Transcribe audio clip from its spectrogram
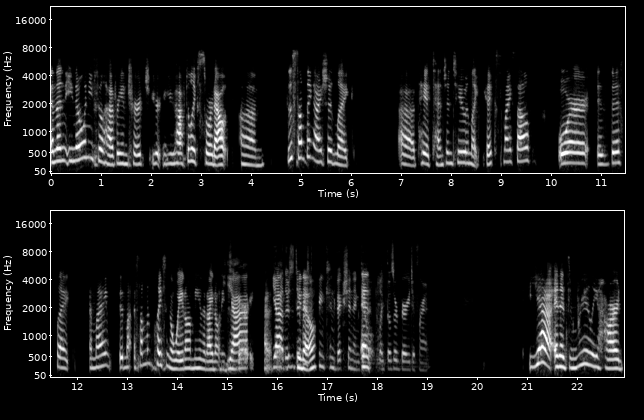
and then, you know, when you feel heavy in church, you're you have to, like, sort out, um, "Is this something I should, like, uh, pay attention to and, like, fix myself? Or is this, like am I am I someone placing a weight on me that I don't need to Yeah. carry?" kinda Yeah, thing, there's a you difference know? between conviction and And guilt, like, those are very different. Yeah, and it's really hard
